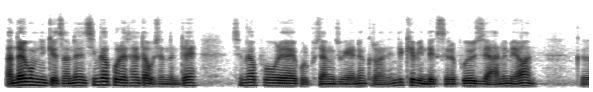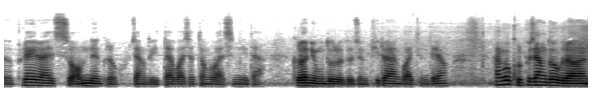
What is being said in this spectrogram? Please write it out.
반달곰님께서는 싱가포르에 살다 오셨는데 싱가포르의 골프장 중에는 그런 핸디캡 인덱스를 보여주지 않으면 그 플레이를 할 수 없는 그런 골프장도 있다고 하셨던 것 같습니다. 그런 용도로도 좀 필요한 것 같은데요. 한국 골프장도 그런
